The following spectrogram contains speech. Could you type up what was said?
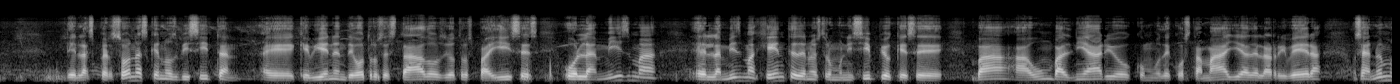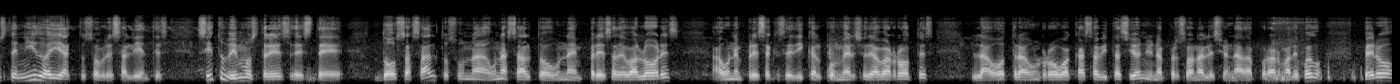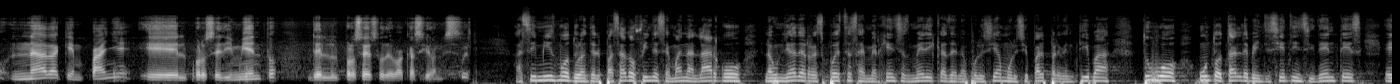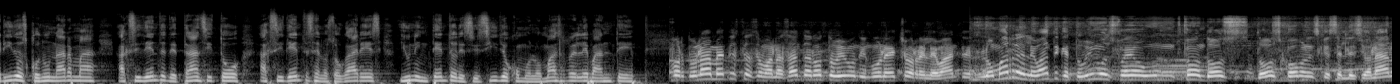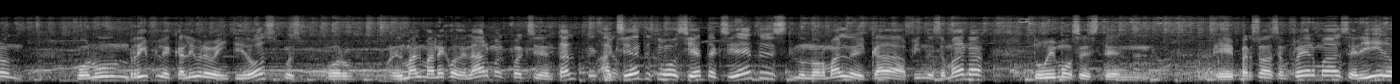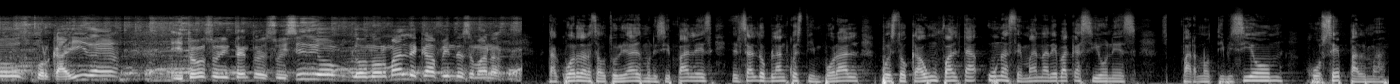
de las personas que nos visitan, eh, que vienen de otros estados, de otros países, o la misma eh, la misma gente de nuestro municipio que se va a un balneario como de Costamaya, de la Ribera, o sea, no hemos tenido ahí actos sobresalientes. Sí tuvimos tres, este, dos asaltos, una, un asalto a una empresa de valores, a una empresa que se dedica al comercio de abarrotes, la otra un robo a casa habitación y una persona lesionada por arma de fuego, pero nada que empañe el procedimiento del proceso de vacaciones. Asimismo, durante el pasado fin de semana largo, la Unidad de Respuestas a Emergencias Médicas de la Policía Municipal Preventiva tuvo un total de 27 incidentes, heridos con un arma, accidentes de tránsito, accidentes en los hogares y un intento de suicidio como lo más relevante. Afortunadamente esta Semana Santa no tuvimos ningún hecho relevante. Lo más relevante que tuvimos fue un, fueron dos, dos jóvenes que se lesionaron con un rifle calibre 22, pues por el mal manejo del arma, fue accidental. Accidentes tuvimos siete accidentes, lo normal de cada fin de semana. Tuvimos este, eh, personas enfermas, heridos por caída y tuvimos un intento de suicidio, lo normal de cada fin de semana. De acuerdo a las autoridades municipales, el saldo blanco es temporal, puesto que aún falta una semana de vacaciones. Para Notivisión, José Palma.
